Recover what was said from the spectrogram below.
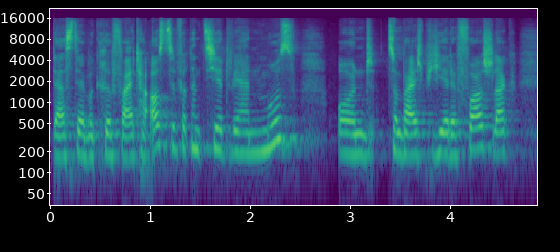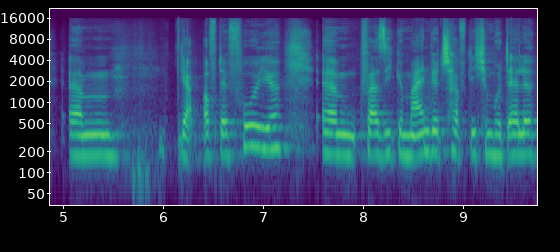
dass der Begriff weiter ausdifferenziert werden muss. Und zum Beispiel hier der Vorschlag ähm, ja, auf der Folie, ähm, quasi gemeinwirtschaftliche Modelle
